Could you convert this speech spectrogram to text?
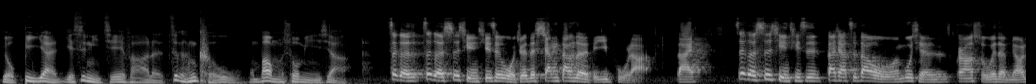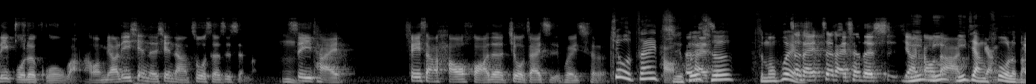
有弊案，也是你揭发的，这个很可恶。我们帮我们说明一下。这个这个事情其实我觉得相当的离谱啦。来，这个事情其实大家知道，我们目前刚刚所谓的苗栗国的国王啊，苗栗县的县长坐车是什么？嗯、是一台非常豪华的救灾指挥车。救灾指挥车怎么会？这台这台车的市价高达你你你讲错了吧？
